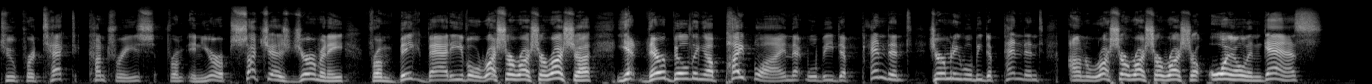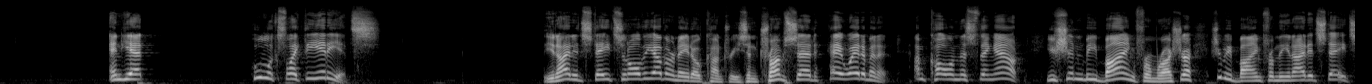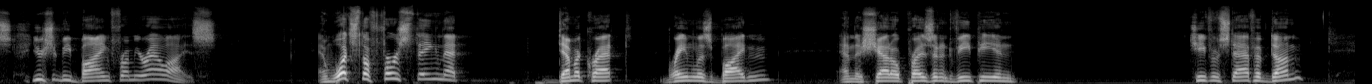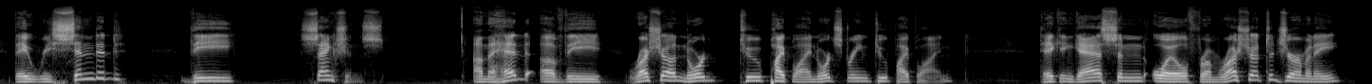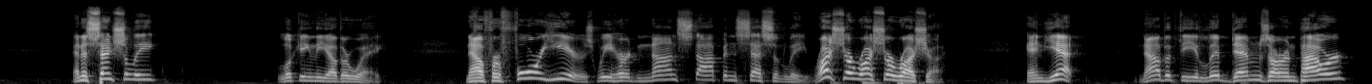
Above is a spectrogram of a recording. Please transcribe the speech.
to protect countries from in Europe, such as Germany, from big bad evil Russia, Russia, Russia. Yet they're building a pipeline that will be dependent. Germany will be dependent on Russia, Russia, Russia oil and gas. And yet, who looks like the idiots? The United States and all the other NATO countries. And Trump said, "Hey, wait a minute. I'm calling this thing out. You shouldn't be buying from Russia. You should be buying from the United States. You should be buying from your allies." And what's the first thing that Democrat brainless Biden and the shadow president, VP, and chief of staff have done? They rescinded the sanctions on the head of the Russia Nord 2 pipeline, Nord Stream 2 pipeline, taking gas and oil from Russia to Germany and essentially looking the other way. Now, for four years, we heard nonstop, incessantly Russia, Russia, Russia. And yet, now that the Lib Dems are in power,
